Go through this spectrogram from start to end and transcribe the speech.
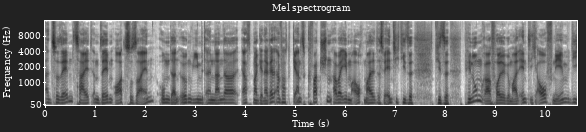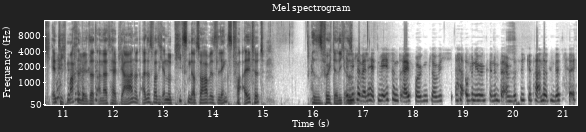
äh, zur selben Zeit am selben Ort zu sein, um dann irgendwie miteinander erstmal generell einfach gern zu quatschen, aber eben auch mal, dass wir endlich diese, diese Penumbra-Folge mal endlich aufnehmen, die ich endlich machen will seit anderthalb Jahren und alles, was ich an Notizen dazu habe, ist längst veraltet. Es ist fürchterlich. Also, Mittlerweile hätten wir eh schon drei Folgen, glaube ich, aufnehmen können bei allem, was sich getan hat in der Zeit.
